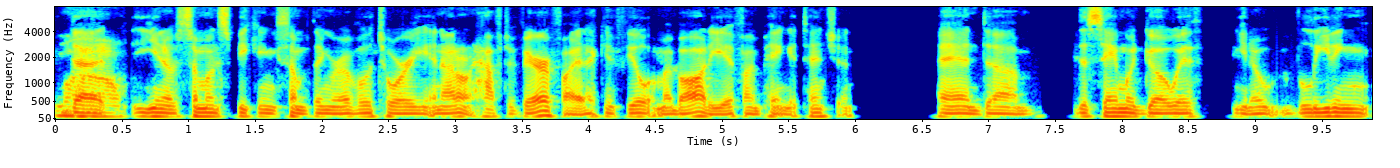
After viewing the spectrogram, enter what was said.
that you know someone's speaking something revelatory and i don't have to verify it i can feel it in my body if i'm paying attention. And um the same would go with you know leading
